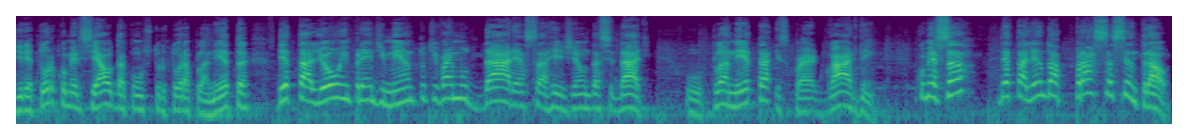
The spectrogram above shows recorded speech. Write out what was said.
diretor comercial da construtora Planeta, detalhou o empreendimento que vai mudar essa região da cidade o Planeta Square Garden. Começando detalhando a Praça Central,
